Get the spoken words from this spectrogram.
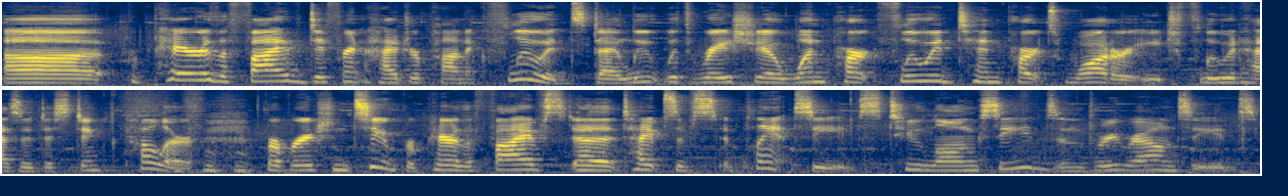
Uh, prepare the five different hydroponic fluids. Dilute with ratio one part fluid, ten parts water. Each fluid has a distinct color. Preparation two. Prepare the five uh, types of plant seeds: two long seeds and three round seeds.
